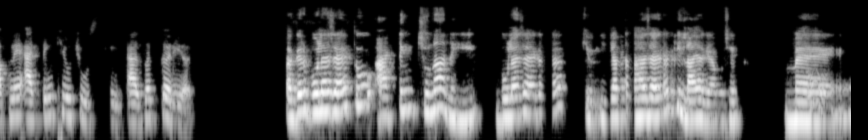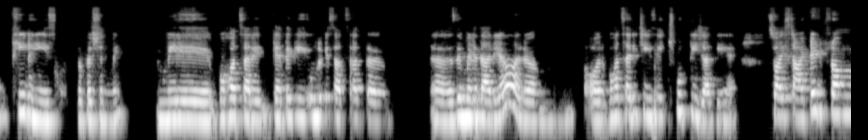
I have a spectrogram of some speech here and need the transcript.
आपने एक्टिंग क्यों चूज़ की एज अ करियर अगर बोला जाए तो एक्टिंग चुना नहीं बोला जाएगा कि या कहा जाएगा कि लाया गया मुझे। मैं थी नहीं इस प्रोफेशन में। मेरे बहुत सारे कहते कि उम्र के साथ साथ जिम्मेदारियाँ और और बहुत सारी चीज़ें छूटती जाती है। So I started from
